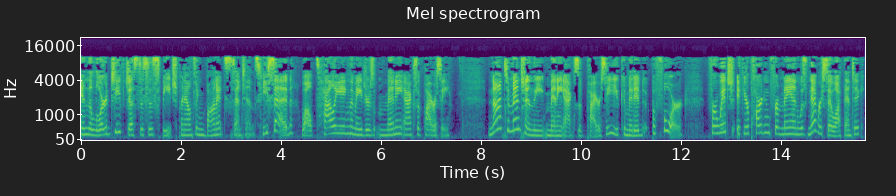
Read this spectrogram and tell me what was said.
In the Lord Chief Justice's speech pronouncing Bonnet's sentence, he said, while tallying the major's many acts of piracy, not to mention the many acts of piracy you committed before, for which, if your pardon from man was never so authentic,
